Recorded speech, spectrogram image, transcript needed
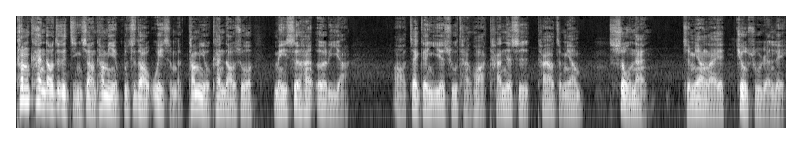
他们看到这个景象，他们也不知道为什么，他们有看到说。梅瑟和厄利亚啊，在跟耶稣谈话，谈的是他要怎么样受难，怎么样来救赎人类。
